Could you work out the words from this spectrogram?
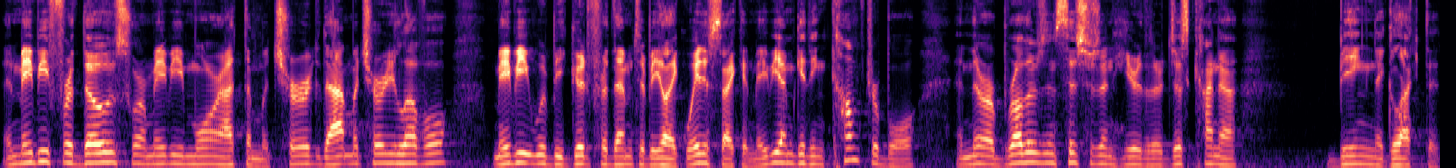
And maybe for those who are maybe more at the maturity, that maturity level, maybe it would be good for them to be like, wait a second, maybe I'm getting comfortable, and there are brothers and sisters in here that are just kind of being neglected.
